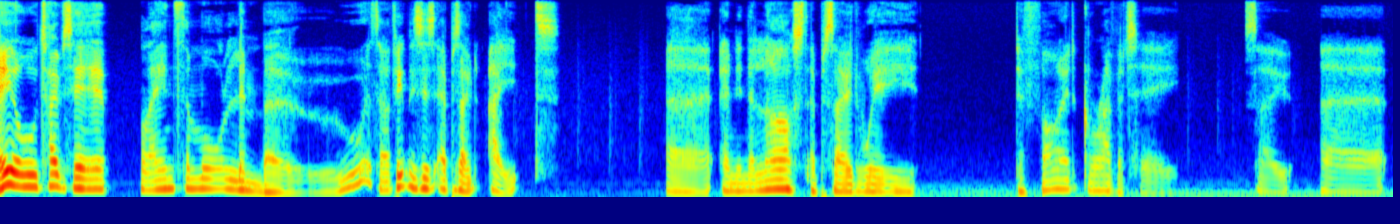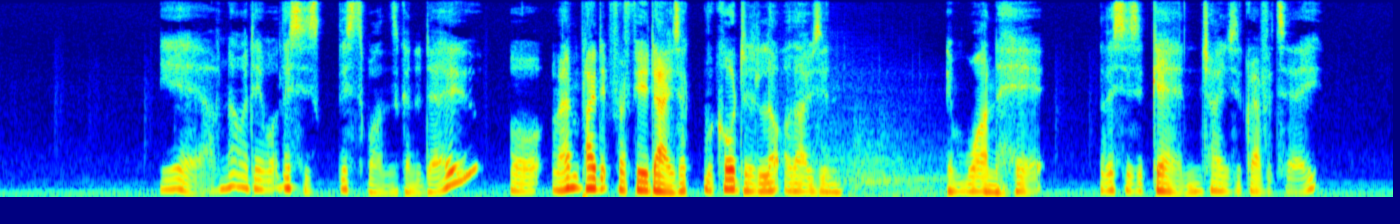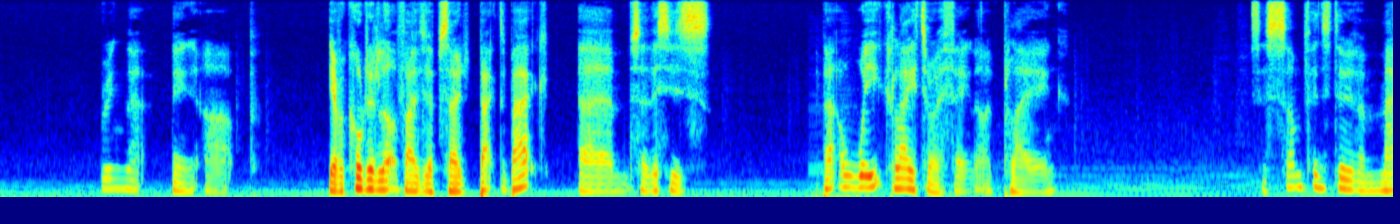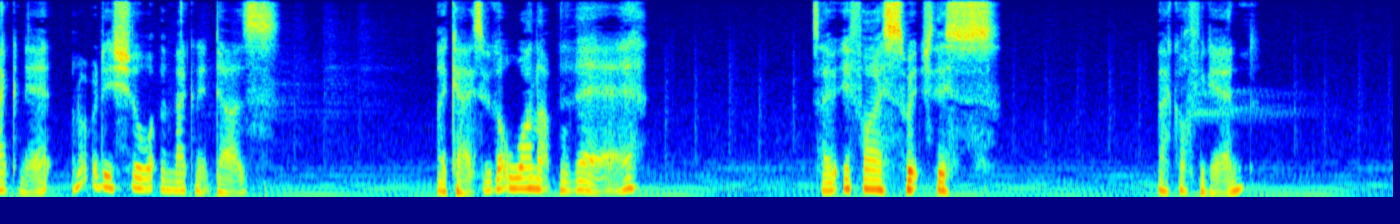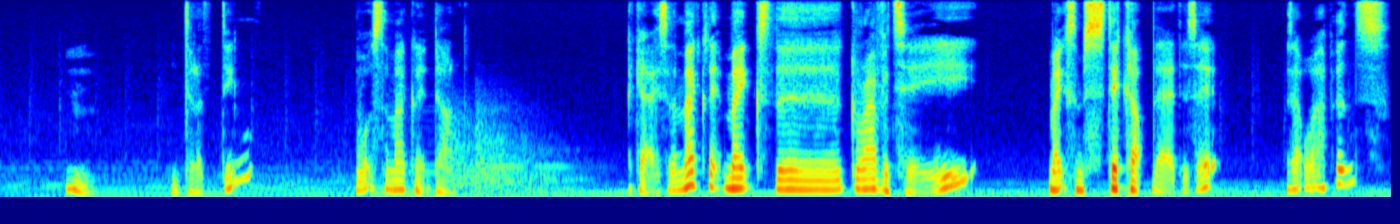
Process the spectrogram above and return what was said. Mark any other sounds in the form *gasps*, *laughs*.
Hey all, Toves here, playing some more Limbo. So I think this is episode 8. Uh, and in the last episode we defied gravity. So, uh, yeah, I've no idea what this is. This one's going to do. Or I haven't played it for a few days. I recorded a lot of those in in one hit. So this is again change the gravity. Bring that thing up. Yeah, recorded a lot of those episodes back to back. Um, so this is about a week later, I think, that I'm playing. So something to do with a magnet. I'm not really sure what the magnet does. Okay, so we've got one up there. So if I switch this back off again. Hmm. Interesting. What's the magnet done? Okay, so the magnet makes the gravity makes them stick up there, does it? Is that what happens?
